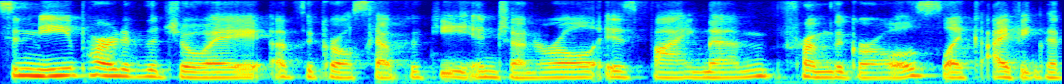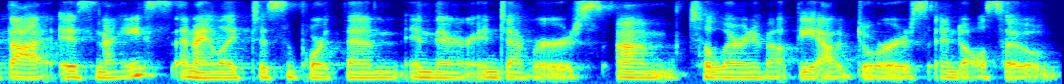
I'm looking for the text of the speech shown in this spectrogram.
to me, part of the joy of the Girl Scout cookie in general is buying them from the girls. Like, I think that that is nice, and I like to support them in their endeavors um, to learn about the outdoors and also,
